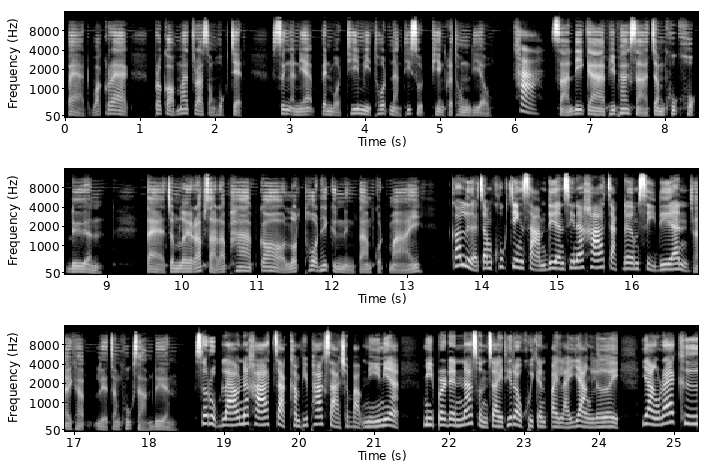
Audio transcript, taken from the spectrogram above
268 วรรคแรก ประกอบมาตรา 267 ซึ่งอันเนี้ยเป็นบทที่มีโทษหนักที่สุดเพียงกระทงเดียว ค่ะศาลฎีกาพิพากษาจำคุก 6 เดือน แต่จำเลยรับสารภาพก็ลดโทษให้กึ่งหนึ่งตามกฎหมาย ก็เหลือจำคุกจริง 3 เดือนสินะคะ จากเดิม 4 เดือน ใช่ครับ เหลือจำคุก 3 เดือน สรุปแล้วนะคะ จากคำพิพากษาฉบับนี้เนี่ย มีประเด็นน่าสนใจที่เราคุยกันไปหลายอย่างเลย อย่างแรกคือ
